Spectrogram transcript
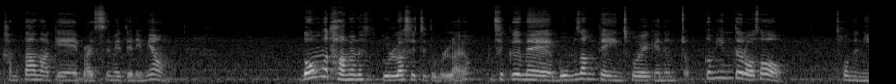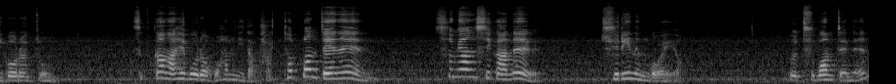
간단하게 말씀해 드리면 너무 당연해서 놀라실지도 몰라요. 지금의 몸 상태인 저에게는 조금 힘들어서 저는 이거를 좀 습관화 해보려고 합니다. 다- 첫 번째는 수면 시간을 줄이는 거예요. 그리고 두 번째는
